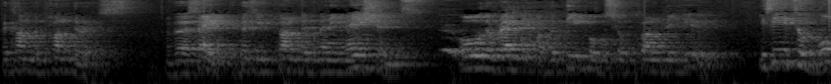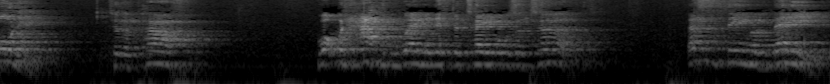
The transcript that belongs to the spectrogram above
become the plunderers. Verse 8 Because you plundered many nations, all the remnant of the people shall plunder you. You see, it's a warning to the powerful. What would happen when and if the tables are turned? That's the theme of many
